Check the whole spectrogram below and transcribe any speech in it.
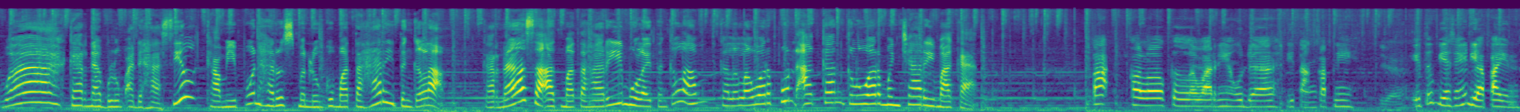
Wah, karena belum ada hasil, kami pun harus menunggu matahari tenggelam. Karena saat matahari mulai tenggelam, kelelawar pun akan keluar mencari makan. Pak, kalau kelewarnya udah ditangkap nih, Ya, itu biasanya diapain?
